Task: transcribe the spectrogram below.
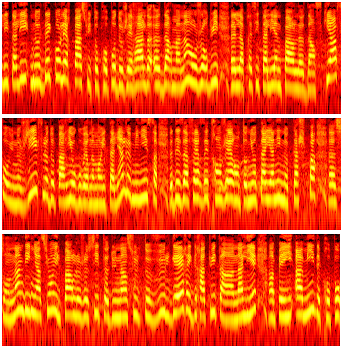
L'Italie ne décolère pas suite aux propos de Gérald euh, Darmanin. Aujourd'hui, euh, la presse italienne parle d'un schiaffo, une gifle de Paris au gouvernement italien. Le ministre des Affaires étrangères, Antonio Tajani, ne cache pas euh, son indignation. Il parle, je cite, d'une insulte vulgaire et gratuite à un allié, un pays ami, des propos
